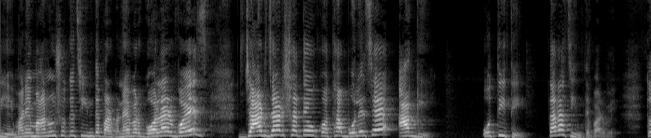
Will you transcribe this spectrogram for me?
দিয়ে মানে মানুষ ওকে চিনতে পারবে না। এবার গলার ভয়েস যার যার সাথে ও কথা বলেছে আগে, অতীতে, তারা চিনতে পারবে। তো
